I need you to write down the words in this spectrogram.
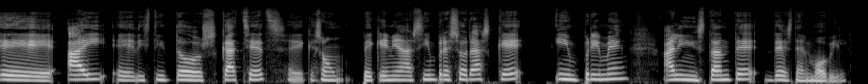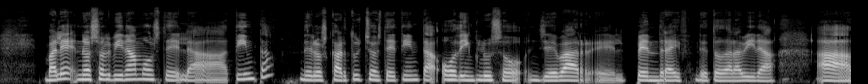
eh, hay eh, distintos gadgets eh, que son pequeñas impresoras que imprimen al instante desde el móvil. ¿Vale? Nos olvidamos de la tinta, de los cartuchos de tinta o de incluso llevar el pendrive de toda la vida a,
